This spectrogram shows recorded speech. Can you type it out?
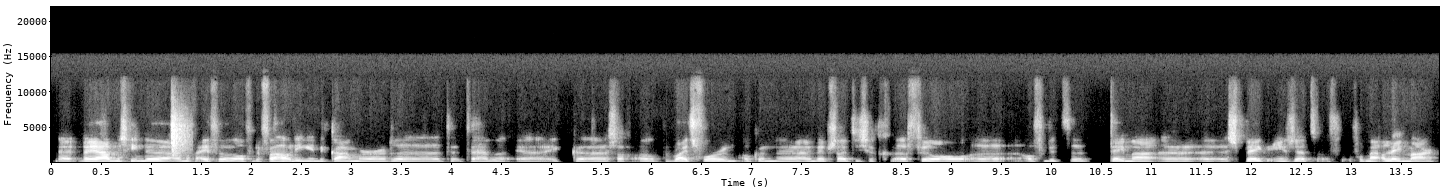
Nou, nou ja, misschien de, nog even over de verhouding in de Kamer uh, te, te, hebben. Uh, ik uh, zag op het Rights Forum ook een, een website die zich veel al over dit thema spreekt, inzet. Volgens mij alleen maar.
